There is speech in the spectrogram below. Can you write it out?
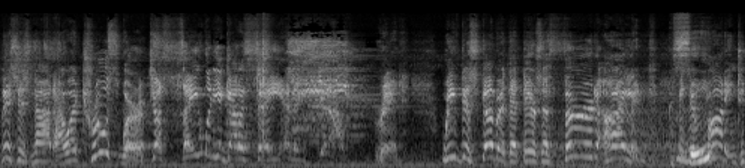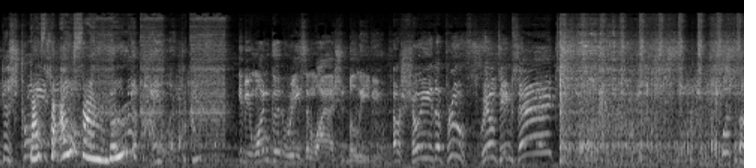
This is not how a truce works. Just say what you gotta say and then get out. Red, we've discovered that there's a third island. See? And they're plotting to destroy That's the ice island, ain't it? Island. Give me one good reason why I should believe you. I'll show you the proof. Squeal Team 6! What the?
